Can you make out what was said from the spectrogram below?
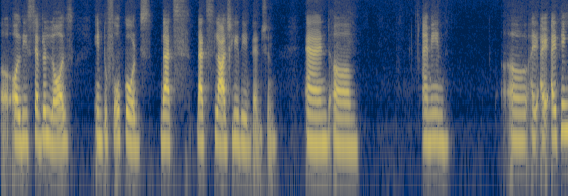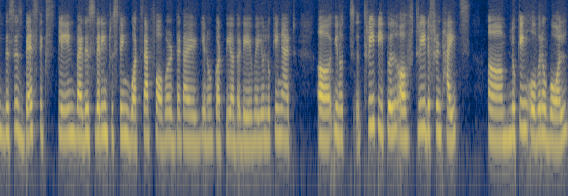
uh, all these several laws into four codes. That's that's largely the intention, and um, I mean, uh, I, I, think this is best explained by this very interesting WhatsApp forward that I you know got the other day, where you're looking at uh, you know, th- three people of three different heights um, looking over a wall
